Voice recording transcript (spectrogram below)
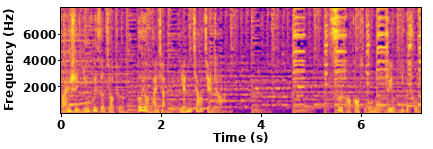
凡是银灰色轿车都要拦下来严加检查。四号高速公路只有一个出口。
